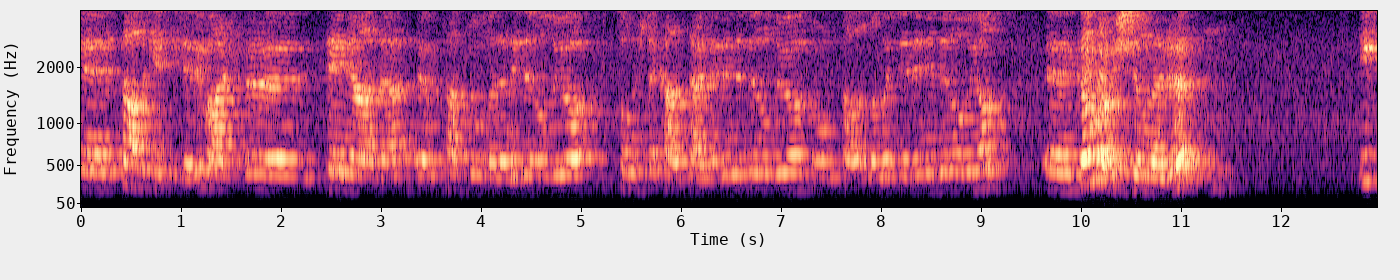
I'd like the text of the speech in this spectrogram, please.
e, sağlık etkileri var. E, DNA'da e, mutasyonlara neden oluyor, sonuçta kanserlere neden oluyor, doğumsal anomalilere neden oluyor. E, gamma ışınları, X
